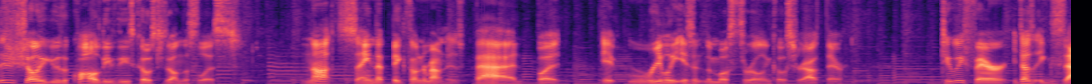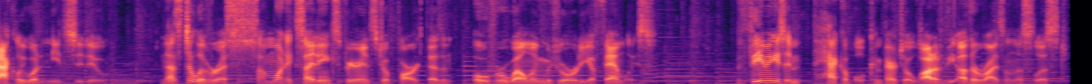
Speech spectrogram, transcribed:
This is showing you the quality of these coasters on this list. Not saying that Big Thunder Mountain is bad, but it really isn't the most thrilling coaster out there. To be fair, it does exactly what it needs to do, and that's deliver a somewhat exciting experience to a park that has an overwhelming majority of families. The theming is impeccable compared to a lot of the other rides on this list,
